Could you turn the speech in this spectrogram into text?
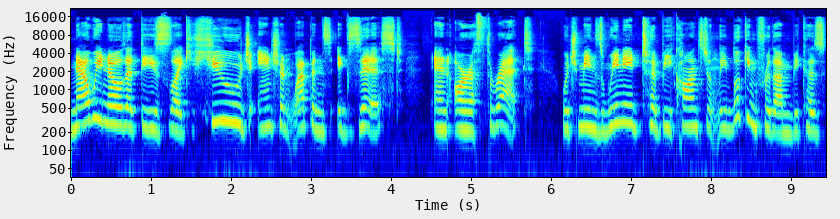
now we know that these like huge ancient weapons exist and are a threat, which means we need to be constantly looking for them because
